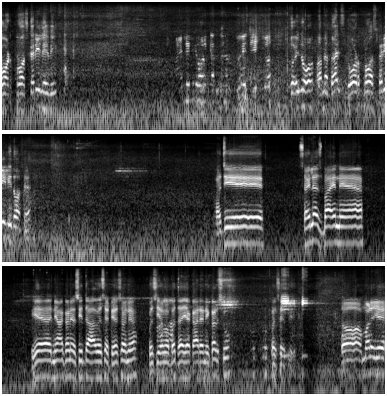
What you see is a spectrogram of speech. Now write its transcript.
રોડ ક્રોસ કરી લેવી. અમે દસ રોડ ક્રોસ કરી લીધો છે હજી શૈલેષભાઈ ને એ ત્યાં ગણે સીધા આવે છે સ્ટેશને. પછી અમે બધા એક હારે નીકળશું. પછી તો મળીએ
